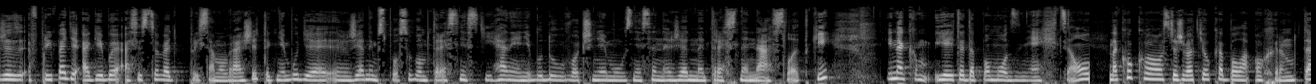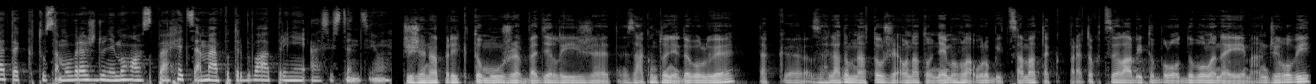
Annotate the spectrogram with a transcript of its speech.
že v prípade, ak jej bude asistovať pri samovražde, tak nebude žiadnym spôsobom trestne stíhaný nebudú voči nemu uznesené žiadne trestné následky. Inak jej teda pomôcť nechcel. Nakoľko stiažovateľka bola ochrnutá, tak tú samovraždu nemohla spáchať sama a potrebovala pri nej asistenciu. Čiže napriek tomu, že vedeli, že zákon to nedovoluje, tak e, vzhľadom na to, že ona to nemohla urobiť sama, tak preto chcela, aby to bolo dovolené jej manželovi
